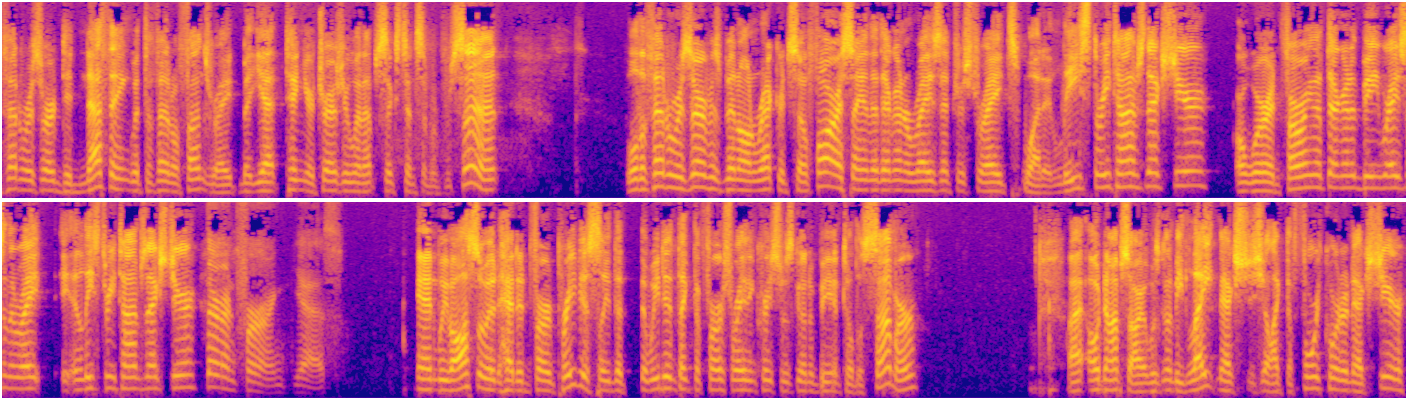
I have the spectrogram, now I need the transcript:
Federal Reserve did nothing with the federal funds rate, but yet ten year Treasury went up six tenths of a percent, well, the Federal Reserve has been on record so far saying that they're going to raise interest rates, what, at least three times next year? Or we're inferring that they're going to be raising the rate at least three times next year? They're inferring, yes. And we've also had inferred previously that, that we didn't think the first rate increase was going to be until the summer. Uh, oh, no, I'm sorry. It was going to be late next year, like the fourth quarter next year.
